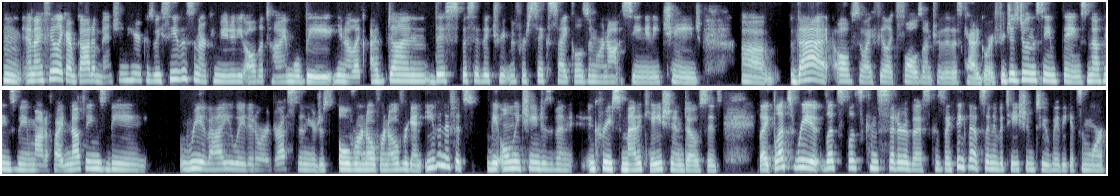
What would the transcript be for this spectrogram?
Hmm, and I feel like I've got to mention here because we see this in our community all the time. Will be, you know, like I've done this specific treatment for six cycles and we're not seeing any change. Um, that also I feel like falls under this category. If you're just doing the same things, nothing's being modified, nothing's being reevaluated or addressed and you're just over and over and over again even if it's the only change has been increased medication dosage like let's re let's let's consider this because i think that's an invitation to maybe get some more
